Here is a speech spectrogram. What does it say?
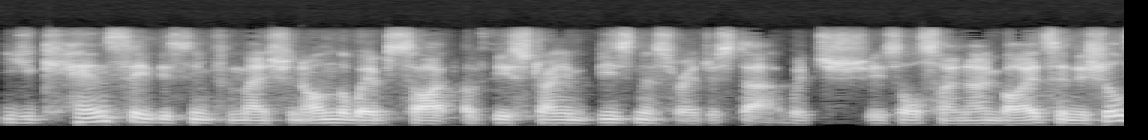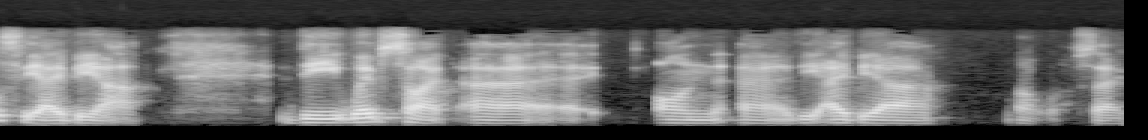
you can see this information on the website of the Australian Business Register, which is also known by its initials, the ABR. The website uh, on uh, the ABR, well, so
